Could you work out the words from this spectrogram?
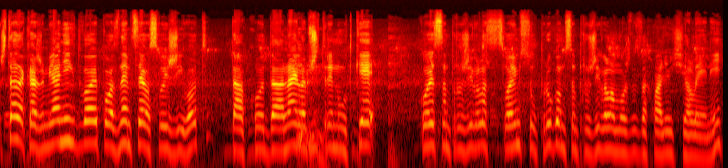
Šta da kažem, ja njih dvoje poznajem ceo svoj život, tako da najlepše trenutke koje sam proživala sa svojim suprugom sam proživala možda zahvaljujući Aleni,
